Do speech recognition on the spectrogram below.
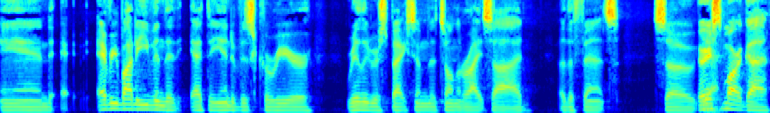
and everybody, even the, at the end of his career, really respects him. That's on the right side of the fence. So Very yeah, smart guy.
